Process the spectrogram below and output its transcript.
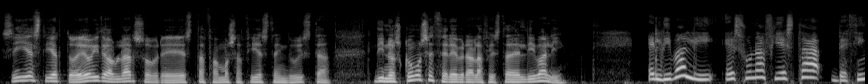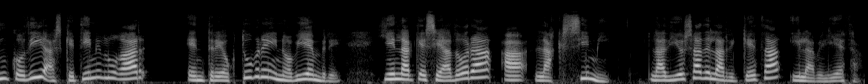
Sí, es cierto. He oído hablar sobre esta famosa fiesta hinduista. Dinos, ¿cómo se celebra la fiesta del Diwali? El Diwali es una fiesta de cinco días que tiene lugar entre octubre y noviembre y en la que se adora a Lakshmi, la diosa de la riqueza y la belleza.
